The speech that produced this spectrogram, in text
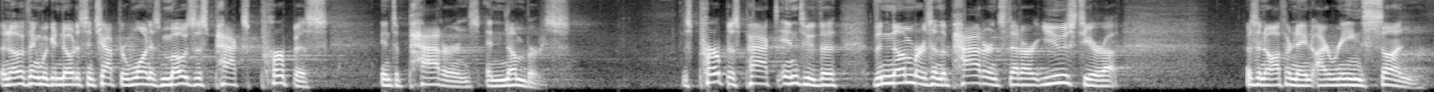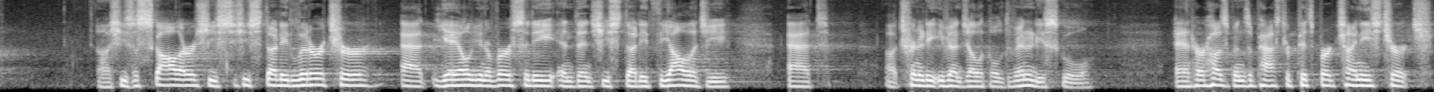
Another thing we can notice in chapter one is Moses packs purpose into patterns and numbers. This purpose packed into the, the numbers and the patterns that are used here. Uh, there's an author named Irene Sun. Uh, she's a scholar. She, she studied literature at Yale University, and then she studied theology at uh, Trinity Evangelical Divinity School. And her husband's a pastor, Pittsburgh Chinese Church.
